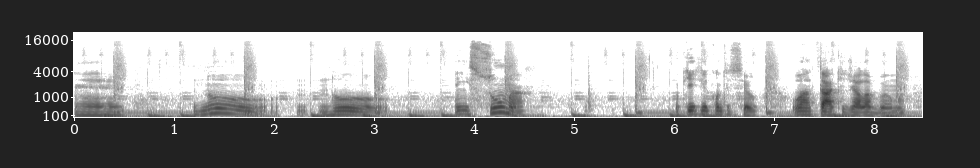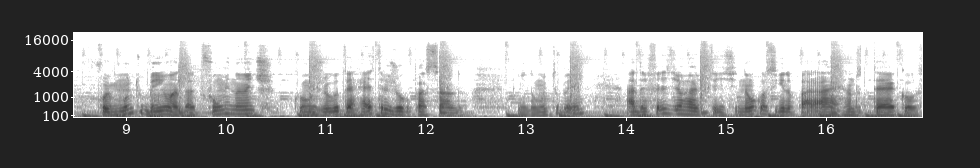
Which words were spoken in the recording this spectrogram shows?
é, no, no, em suma, o que, que aconteceu? O ataque de Alabama foi muito bem, um ataque fulminante, com o jogo terrestre e jogo passado indo muito bem. A defesa de Ohio State não conseguindo parar, errando tackles,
